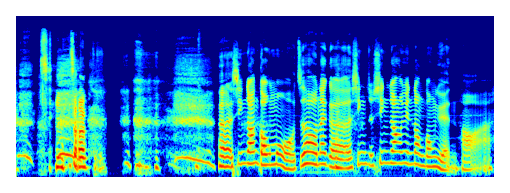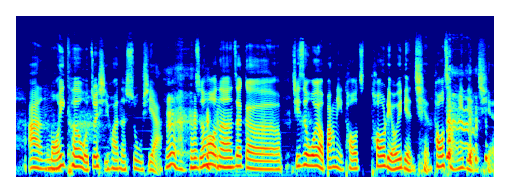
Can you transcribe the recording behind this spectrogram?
新庄。呃，新庄公墓之后，那个新新庄运动公园，好啊啊，某一棵我最喜欢的树下。之后呢，这个其实我有帮你偷偷留一点钱，偷藏一点钱。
